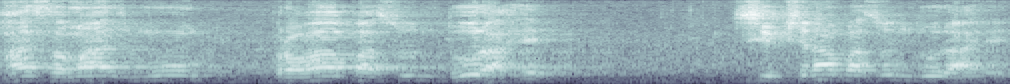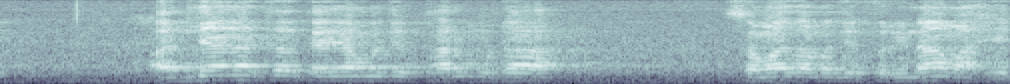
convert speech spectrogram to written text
हा समाज मूळ प्रवाहापासून दूर आहे शिक्षणापासून दूर आहे. अज्ञानाचा त्याच्यामध्ये फार मोठा समाजामध्ये परिणाम आहे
